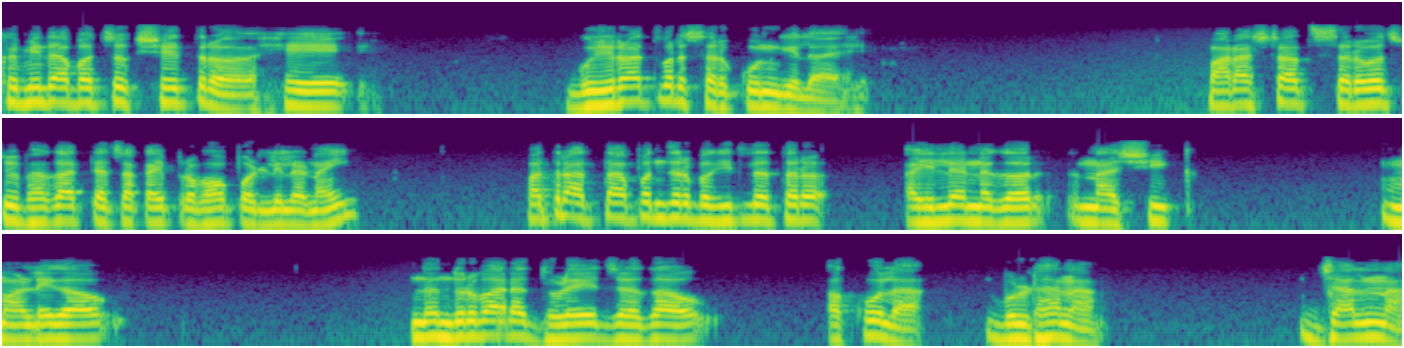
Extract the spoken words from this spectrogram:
कमी दाबाचं क्षेत्र हे गुजरातवर सरकून गेलं आहे. महाराष्ट्रात सर्वच विभागात त्याचा काही प्रभाव पडलेला नाही. मात्र आत्ता आपण जर बघितलं तर अहिल्यानगर नाशिक मालेगाव नंदुरबार धुळे जळगाव अकोला बुलढाणा जालना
